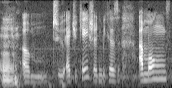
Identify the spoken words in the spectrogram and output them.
mm. um, to education because amongst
